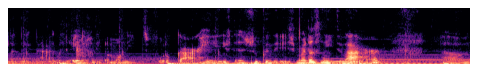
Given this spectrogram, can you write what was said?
Dat ik denk, nou, ik ben de enige die het allemaal niet voor elkaar heeft en zoekende is. Maar dat is niet waar. Um,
